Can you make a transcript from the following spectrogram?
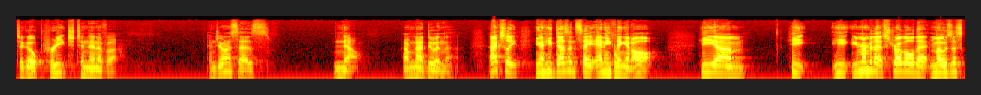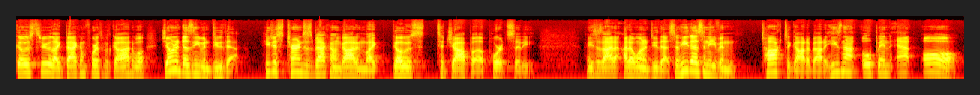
to go preach to Nineveh. And Jonah says, No, I'm not doing that. Actually, you know, he doesn't say anything at all. He, um, he, he, you remember that struggle that Moses goes through, like back and forth with God? Well, Jonah doesn't even do that. He just turns his back on God and like goes to Joppa, a port city. And he says, I, I don't want to do that. So he doesn't even talk to God about it. He's not open at all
